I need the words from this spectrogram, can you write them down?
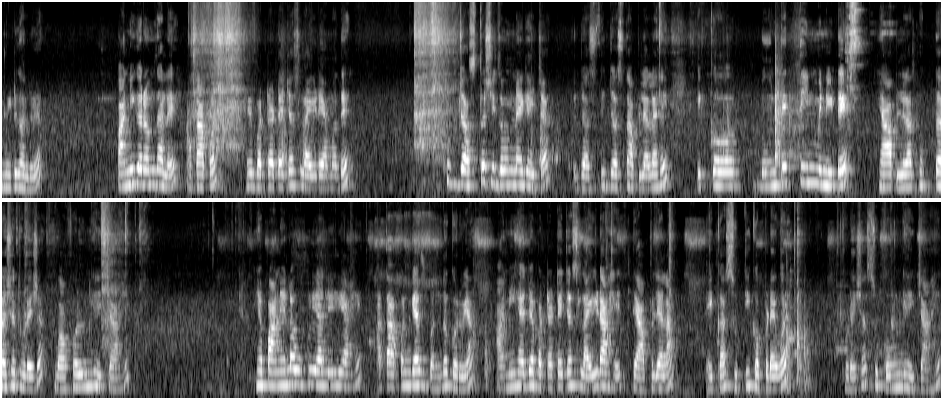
मीठ घालूया. पाणी गरम झालं आहे आता आपण हे बटाट्याच्या स्लाईड यामध्ये खूप जास्त शिजवून नाही घ्यायच्या. जास्तीत जास्त आपल्याला हे एक दोन ते तीन मिनिटे ह्या आपल्याला फक्त अशा थोड्याशा वाफळून घ्यायच्या आहेत. ह्या पाण्याला उकळी आलेली आहे. आता आपण गॅस बंद करूया आणि ह्या ज्या बटाट्याच्या स्लाईड आहेत त्या आपल्याला एका सुती कपड्यावर थोड्याशा सुकवून घ्यायच्या आहेत.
